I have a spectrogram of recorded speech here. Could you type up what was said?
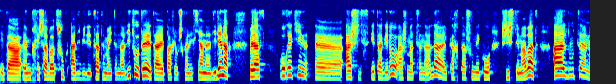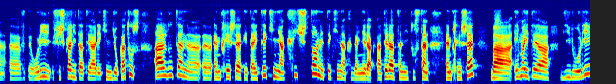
eta enpresa batzuk adibidetzat emaiten ditute eta epar euskal egian direnak. Beraz, Horrekin uh, asiz eta gero asmatzen alda elkartasuneko sistema bat, ahalduten uh, hori fiskalitatearekin jokatuz, ahalduten uh, enpresek eta etekinak, kriston etekinak gainerak ateratzen dituzten enpresek, ba, emaitea diru hori,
